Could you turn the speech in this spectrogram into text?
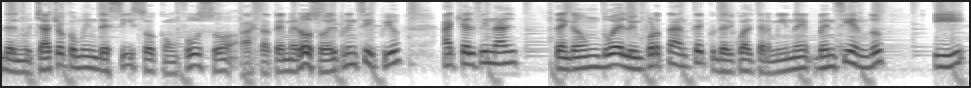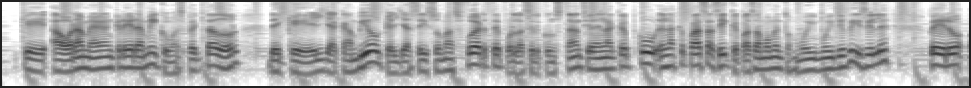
del muchacho como indeciso, confuso, hasta temeroso del principio, a que al final tenga un duelo importante del cual termine venciendo y que ahora me hagan creer a mí como espectador de que él ya cambió, que él ya se hizo más fuerte por las circunstancias en las que, la que pasa, sí, que pasa momentos muy, muy difíciles, pero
